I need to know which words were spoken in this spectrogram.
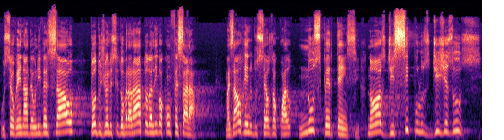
o seu reinado é universal, todo joelho se dobrará, toda língua confessará mas há o reino dos céus ao qual nos pertence, nós, discípulos de Jesus.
